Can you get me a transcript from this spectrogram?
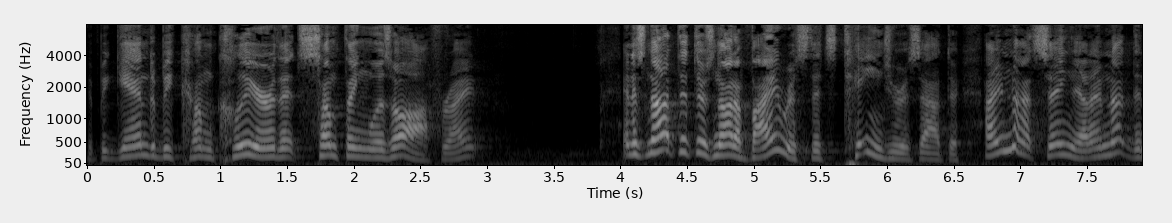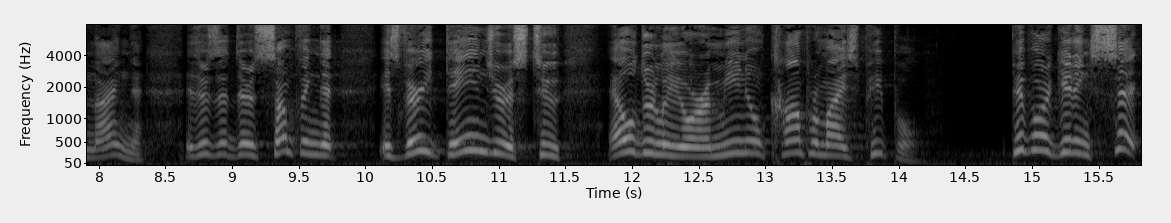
It began to become clear that something was off, right? And it's not that there's not a virus that's dangerous out there. I'm not saying that. I'm not denying that. There's, a, there's something that is very dangerous to elderly or immunocompromised people. People are getting sick,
